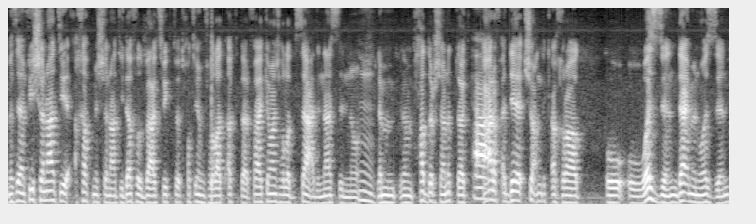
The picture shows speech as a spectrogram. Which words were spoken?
مثلا في شناتي أخف من شناتي duffle bags فيك تحط فيهم شغلات أكثر فهي كمان شغلات بتساعد الناس إنه مم. لما لما تحضر شنطتك آه. اعرف قد إيه شو عندك أغراض ووزن دائما وزن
